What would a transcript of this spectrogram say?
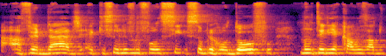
A verdade é que se o livro fosse sobre Rodolfo, não teria causado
